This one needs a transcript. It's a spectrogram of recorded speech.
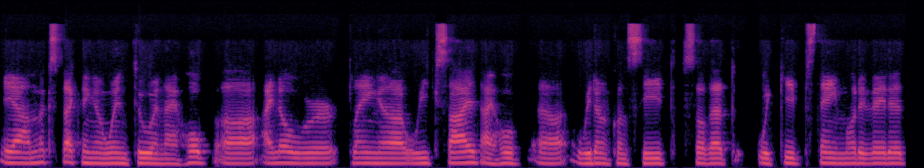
Yeah, I'm expecting a win too, and I hope. Uh, I know we're playing a weak side. I hope uh, we don't concede, so that we keep staying motivated,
